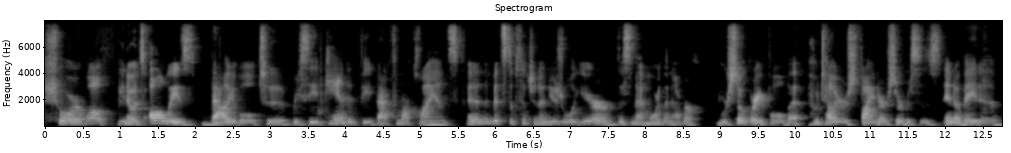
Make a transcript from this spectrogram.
Sure. Well, you know, it's always valuable to receive candid feedback from our clients. And in the midst of such an unusual year, this meant more than ever. We're so grateful that hoteliers find our services innovative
